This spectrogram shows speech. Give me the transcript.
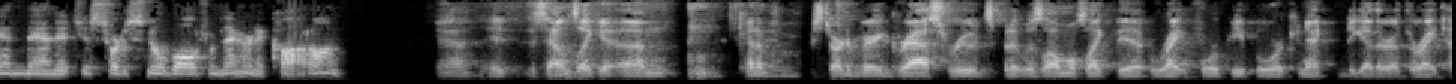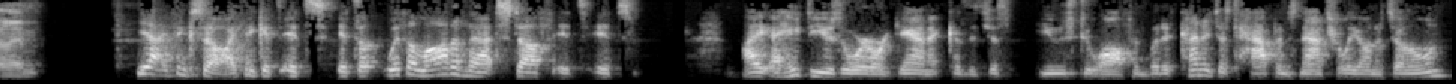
and then it just sort of snowballed from there, and it caught on. Yeah, it sounds like it um, kind of started very grassroots, but it was almost like the right four people were connected together at the right time. Yeah, I think so. I think it's it's it's a, with a lot of that stuff. It's it's I, I hate to use the word organic because it's just used too often, but it kind of just happens naturally on its own.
